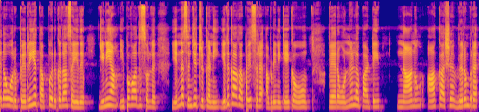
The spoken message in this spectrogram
ஏதோ ஒரு பெரிய தப்பு இருக்க தான் செய்யுது. இனியா இப்போவாது சொல்லு. என்ன செஞ்சிட்டு இருக்க நீ? எதுக்காக பேசுற? அப்படின்னு கேட்கவும் வேற ஒன்றும் இல்லை பாட்டி. நானும் ஆகாஷை விரும்புகிறேன்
